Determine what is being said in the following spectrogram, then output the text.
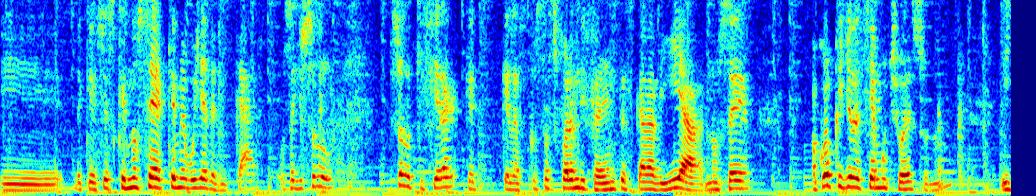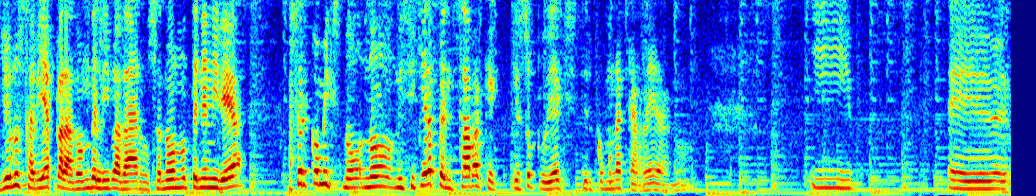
eh, de que decía, es que no sé a qué me voy a dedicar. O sea, yo solo, solo quisiera que, que, las cosas fueran diferentes cada día, no sé. Me acuerdo que yo decía mucho eso, ¿no? Y yo no sabía para dónde le iba a dar, o sea, no, no tenía ni idea. Hacer cómics no, no, ni siquiera pensaba que, eso pudiera existir como una carrera, ¿no? Y eh,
